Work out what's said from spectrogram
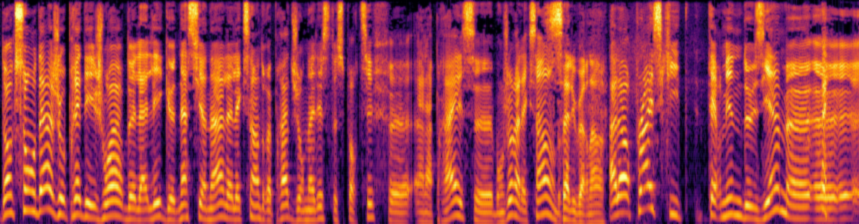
Donc, sondage auprès des joueurs de la Ligue nationale. Alexandre Pratt, journaliste sportif euh, à la presse. Euh, bonjour, Alexandre. Salut, Bernard. Alors, Price qui termine deuxième. Euh,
